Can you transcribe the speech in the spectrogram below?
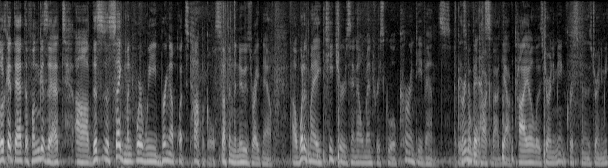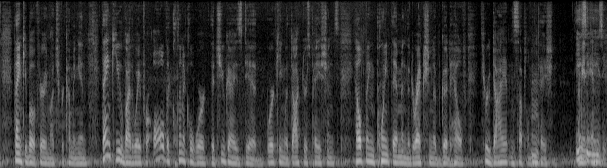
Look at that, the Fungazette. Uh, this is a segment where we bring up what's topical, stuff in the news right now. Uh, what did my teachers in elementary school? Current events. Current what events. We talk about. Yeah, Kyle is joining me and Kristin is joining me. Thank you both very much for coming in. Thank you, by the way, for all the clinical work that you guys did, working with doctors, patients, helping point them in the direction of good health through diet and supplementation. Mm. Easy, I mean, and, easy.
